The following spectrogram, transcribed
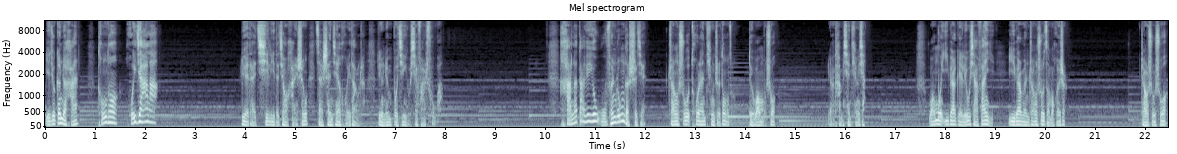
也就跟着喊：“彤彤回家啦！”略带凄厉的叫喊声在山间回荡着，令人不禁有些发怵啊。喊了大约有五分钟的时间，张叔突然停止动作，对王母说：“让他们先停下。”王母一边给留下翻译，一边问张叔怎么回事。张叔说：“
